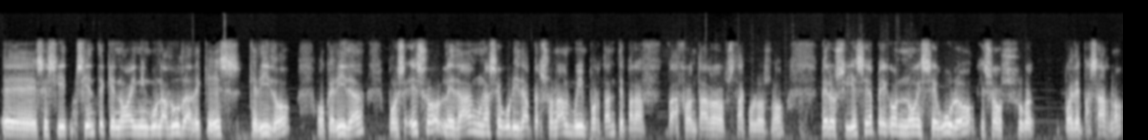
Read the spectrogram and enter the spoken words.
se siente que no hay ninguna duda de que es querido o querida, pues eso le da una seguridad personal muy importante para afrontar obstáculos, ¿no? Pero si ese apego no es seguro, que eso puede pasar, ¿no?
